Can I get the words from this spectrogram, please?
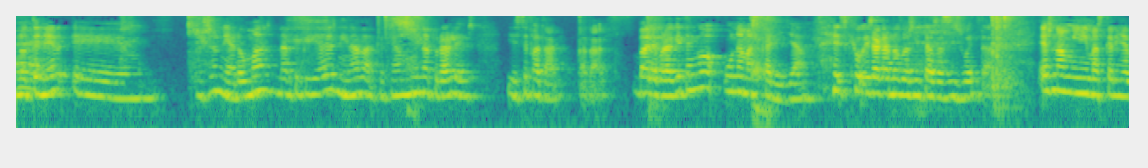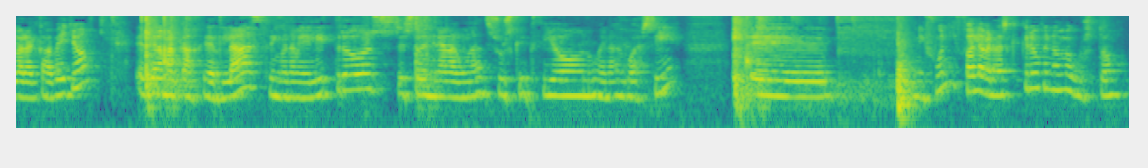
no tener eh, pues ni aromas, ni artificiales, ni nada, que sean muy naturales. Y este fatal, fatal. Vale, por aquí tengo una mascarilla. Es que voy sacando cositas así sueltas. Es una mini mascarilla para el cabello. Es de la marca Gerlas, 50 mililitros. Esto vendría en alguna suscripción o en algo así. Eh, ni fu ni fa, la verdad es que creo que no me gustó.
